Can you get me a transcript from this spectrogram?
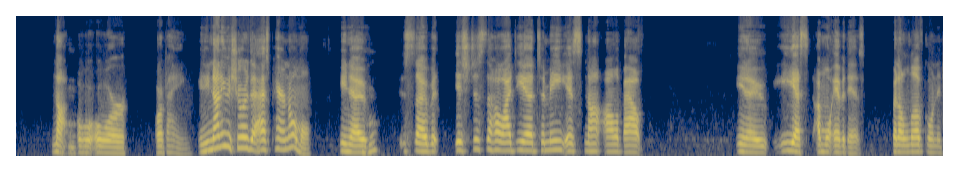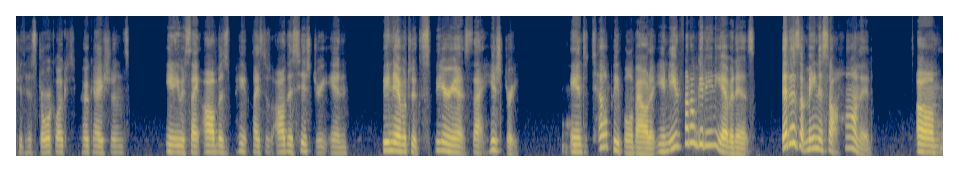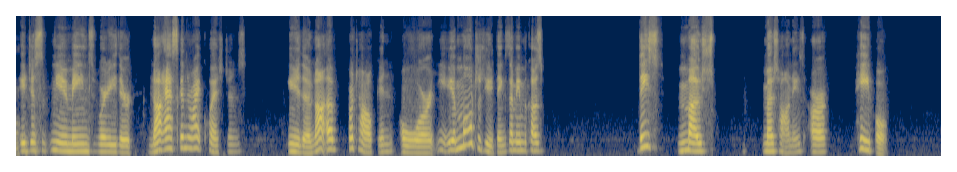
knock Mhm. or or or bang, and you're not even sure that that's paranormal, you know. Mhm. So, but it's just the whole idea. To me, it's not all about, you know. Yes, I want evidence, but I love going into the historic locations. You know, you were saying all those places, all this history, and being able to experience that history and to tell people about it. And even if I don't get any evidence, that doesn't mean it's not haunted. Um, Mhm. it just you know means we're either not asking the right questions, either not up for talking, or a multitude of things. I mean, because these most most hauntings are people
